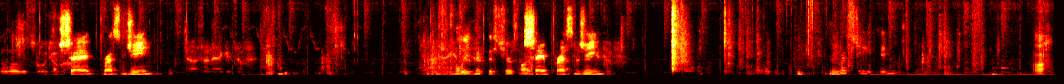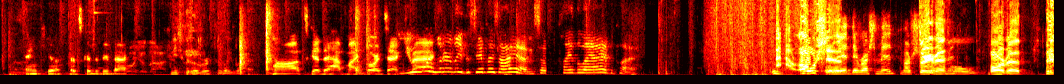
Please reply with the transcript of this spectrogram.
don't know which one. Shay, press G. Holy heck, this chair's hard. Shay, press G. Press G. didn't- Thank you. It's good to be back. Can you scoot over to like that? Aw, it's good to have my Cortex You are literally the same place I am, so play the way I had to play. Oh They shit. mid, they rush mid. Rush, Three rush mid. Oh, Four bed. I'm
